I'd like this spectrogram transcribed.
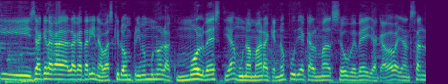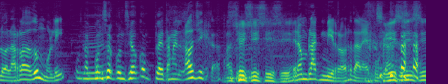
I ja que la, la Caterina va escriure un primer monòleg molt bèstia, amb una mare que no podia calmar el seu bebè i acabava llançant-lo a la roda d'un molí, Una consecució completament lògica. Ah, sí, sí, sí, sí. era un Black Mirror de l'època. Sí, sí, sí.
